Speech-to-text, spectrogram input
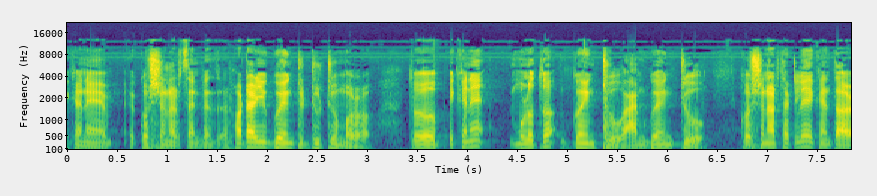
এখানে কোশ্চেন আর sentence what are you going to do tomorrow তো এখানে মূলত going to I am going to question আর থাকলে এখানে তার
